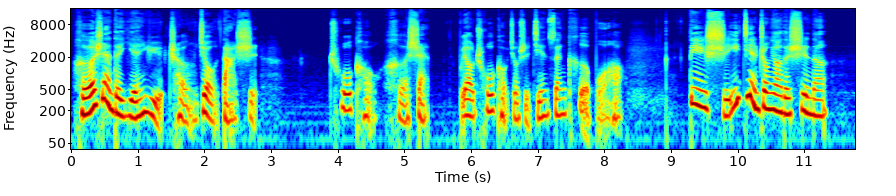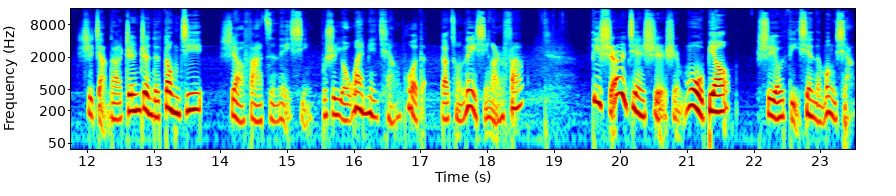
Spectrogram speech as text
和善的言语成就大事。出口和善，不要出口就是尖酸刻薄哈。第十一件重要的事呢，是讲到真正的动机是要发自内心，不是由外面强迫的，要从内心而发。第十二件事是目标是有底线的梦想，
